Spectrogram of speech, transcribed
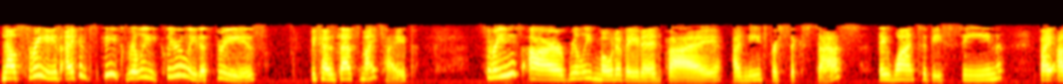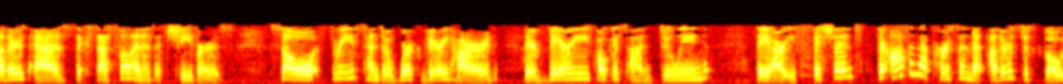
Now, threes, I can speak really clearly to threes because that's my type. Threes are really motivated by a need for success. They want to be seen by others as successful and as achievers. So threes tend to work very hard. They're very focused on doing. They are efficient. They're often that person that others just go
